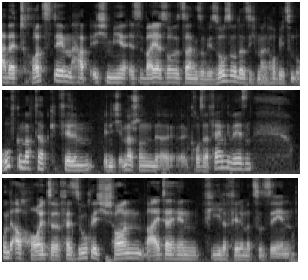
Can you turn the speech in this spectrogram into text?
Aber trotzdem habe ich mir, es war ja sozusagen sowieso so, dass ich mein Hobby zum Beruf gemacht habe. Film bin ich immer schon äh, großer Fan gewesen. Und auch heute versuche ich schon weiterhin viele Filme zu sehen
